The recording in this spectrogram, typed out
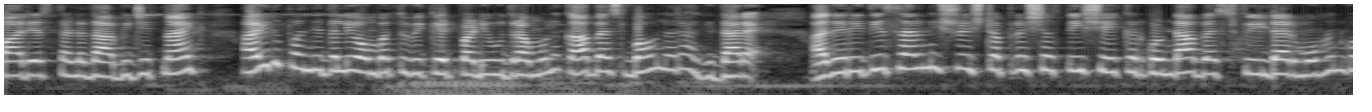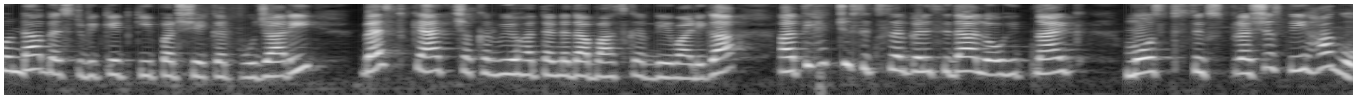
ವಾರಿಯರ್ಸ್ ತಂಡದ ಅಭಿಜಿತ್ ನಾಯ್ಕ್ ಐದು ಪಂದ್ಯದಲ್ಲಿ ಒಂಬತ್ತು ವಿಕೆಟ್ ಪಡೆಯುವುದರ ಮೂಲಕ ಬೆಸ್ಟ್ ಬೌಲರ್ ಆಗಿದ್ದಾರೆ. ಅದೇ ರೀತಿ ಸರಣಿ ಶ್ರೇಷ್ಠ ಪ್ರಶಸ್ತಿ Shekhar Gonda best fielder Mohan Gonda best wicket keeper Shekhar Poojari best catch Chakravyuha ತಂಡದ ಭಾಸ್ಕರ್ ದೇವಾಡಿಗ, ಅತಿ ಹೆಚ್ಚು ಸಿಕ್ಸರ್ ಗಳಿಸಿದ ಲೋಹಿತ್ ನಾಯ್ಕ್ ಮೋಸ್ಟ್ ಸಿಕ್ಸ್ ಪ್ರಶಸ್ತಿ ಹಾಗೂ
